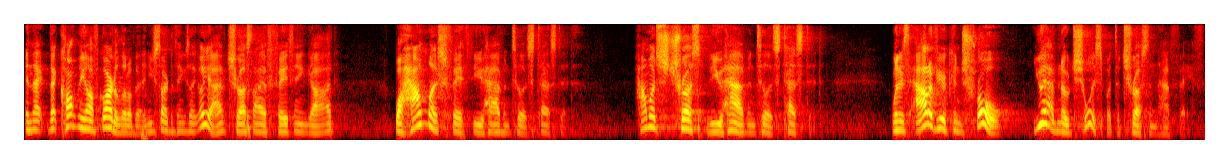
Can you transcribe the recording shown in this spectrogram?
And that, that caught me off guard a little bit. And you start to think, like, oh, yeah, I have trust, I have faith in God. Well, how much faith do you have until it's tested? How much trust do you have until it's tested? When it's out of your control, you have no choice but to trust and have faith.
